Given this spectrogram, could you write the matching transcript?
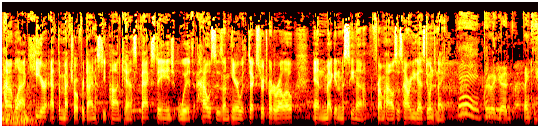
Haima Black here at the Metro for Dynasty podcast, backstage with Houses. I'm here with Dexter Tortoriello and Megan Messina from Houses. How are you guys doing tonight? Good. Thank really you. good. Thank you.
